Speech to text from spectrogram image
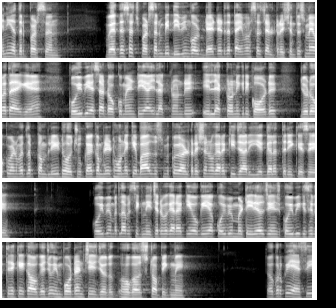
any other person whether such person be living or dead at the time of such alteration तो इसमें बताया गया है, कोई भी ऐसा डॉक्यूमेंट या इलेक्ट्रॉनिक इलेक्ट्रॉनिक रिकॉर्ड जो डॉक्यूमेंट मतलब कंप्लीट हो चुका है कंप्लीट होने के बाद उसमें कोई अल्ट्रेशन वगैरह की जा रही है गलत तरीके से? कोई भी मतलब सिग्नेचर वगैरह की होगी या कोई भी मटेरियल चेंज कोई भी किसी भी तरीके का हो गया जो इंपॉर्टेंट चेंज होगा उस टॉपिक में। तो अगर कोई ऐसी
